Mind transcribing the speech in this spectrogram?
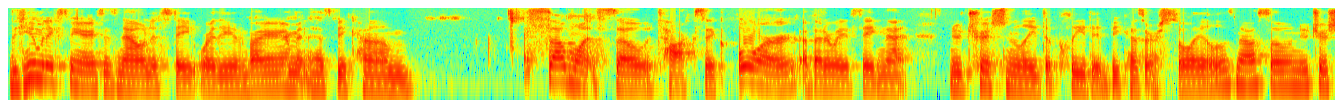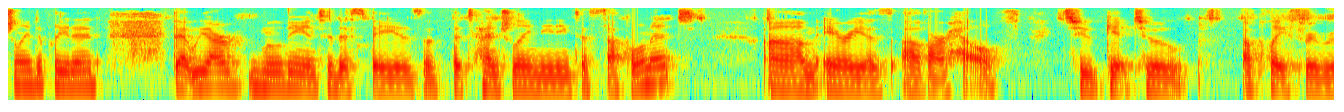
the human experience is now in a state where the environment has become somewhat so toxic, or a better way of saying that, nutritionally depleted because our soil is now so nutritionally depleted, that we are moving into this phase of potentially needing to supplement um, areas of our health to get to a place where we,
